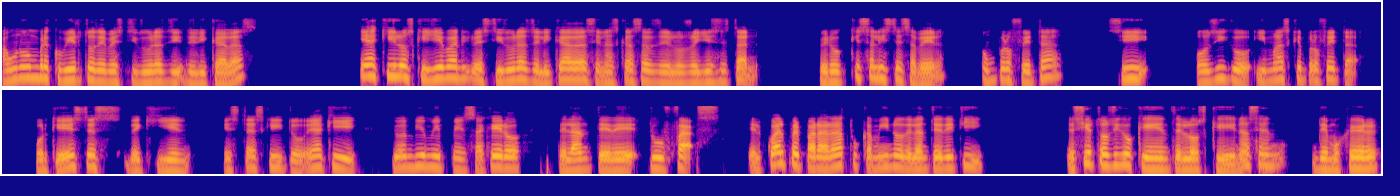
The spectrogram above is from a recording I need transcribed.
¿A un hombre cubierto de vestiduras delicadas? He aquí los que llevan vestiduras delicadas en las casas de los reyes están. Pero ¿qué saliste a ver? ¿A un profeta? Sí, os digo, y más que profeta, porque este es de quien está escrito, he aquí, yo envío mi mensajero delante de tu faz, el cual preparará tu camino delante de ti. De cierto os digo que entre los que nacen de mujer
